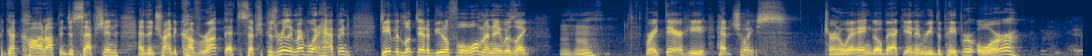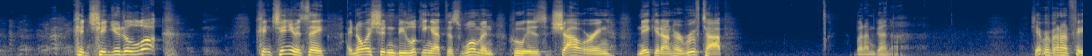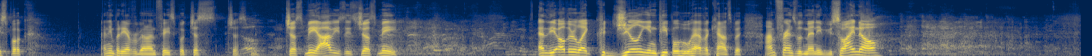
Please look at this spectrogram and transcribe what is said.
I got caught up in deception and then trying to cover up that deception. Because really, remember what happened? David looked at a beautiful woman and he was like, mm hmm. Right there, he had a choice turn away and go back in and read the paper, or continue to look. Continue and say, I know I shouldn't be looking at this woman who is showering naked on her rooftop, but I'm gonna. Have you ever been on Facebook? Anybody ever been on Facebook? Just, just me. Just me. Obviously, it's just me. And the other like cajillion people who have accounts, but I'm friends with many of you, so I know.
